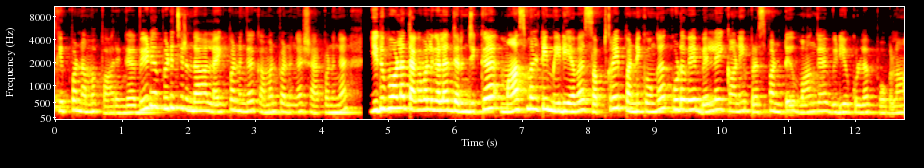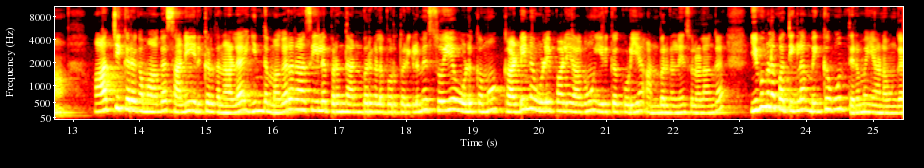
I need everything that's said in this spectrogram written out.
ஸ்கிப் பண்ணாமல் பாருங்கள் வீடியோ பிடிச்சிருந்தா லைக் பண்ணுங்கள் கமெண்ட் பண்ணுங்கள் ஷேர் பண்ணுங்கள் இதுபோல் தகவல்களை தெரிஞ்சுக்க மாஸ் மல்டி மீடியாவை சப்ஸ்கிரைப் பண்ணிக்கோங்க. கூடவே பெல் ஐக்கானையும் ப்ரெஸ் பண்ணிட்டு வாங்க வீடியோக்குள்ளே போகலாம். ஆட்சி கிரகமாக சனி இருக்கிறதுனால இந்த மகர ராசியில் பிறந்த அன்பர்களை பொறுத்த வரைக்குமே சுய ஒழுக்கமும் கடின உழைப்பாளியாகவும் இருக்கக்கூடிய அன்பர்கள்னே சொல்லலாங்க. இவங்கள பார்த்திங்களா மிகவும் திறமையானவங்க.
